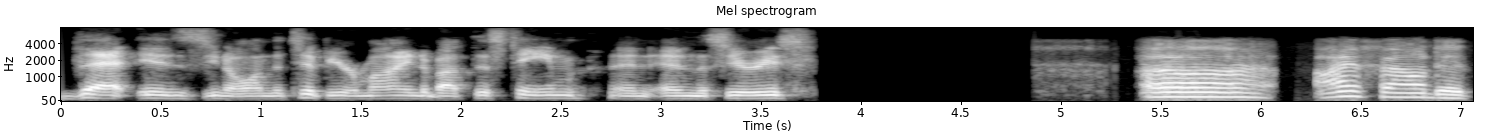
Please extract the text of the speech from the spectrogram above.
that is you know on the tip of your mind about this team and and the series? Uh, I found it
